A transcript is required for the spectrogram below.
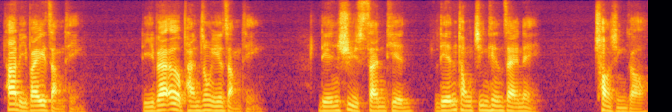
它礼拜一涨停，礼拜二盘中也涨停，连续三天，连同今天在内创新高。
